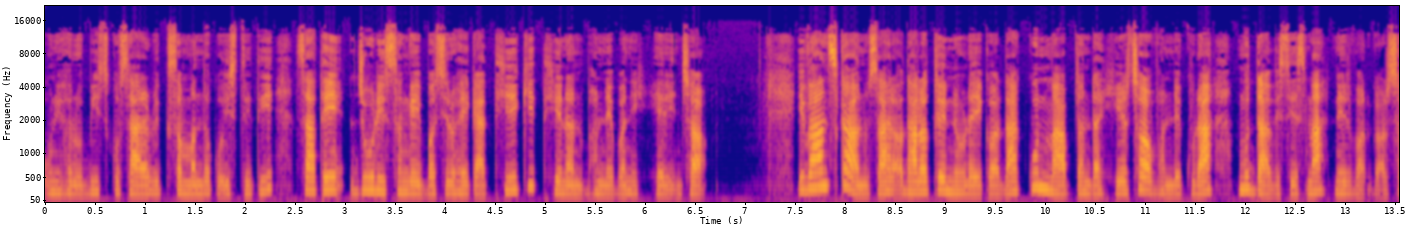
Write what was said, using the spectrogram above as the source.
उनीहरू बीचको शारीरिक सम्बन्धको स्थिति साथै जोडीसँगै बसिरहेका थिए कि थिएनन् भन्ने पनि हेरिन्छ। इभान्सका अनुसार अदालतले निर्णय गर्दा कुन मापदण्ड हेर्छ भन्ने कुरा मुद्दा विशेषमा निर्भर गर्छ।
